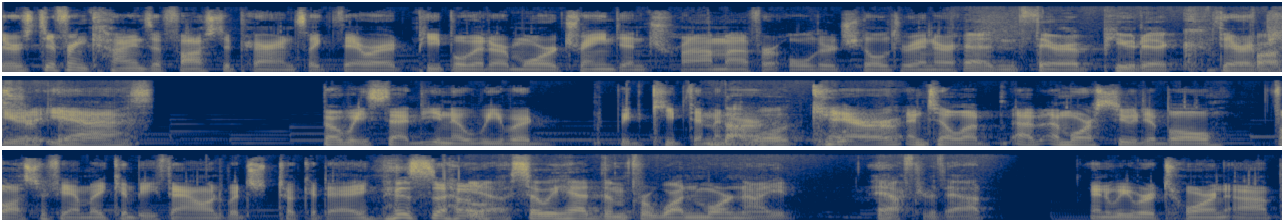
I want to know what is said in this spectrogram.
There's different kinds of foster parents. Like there are people that are more trained in trauma for older children or and therapeutic therapeutic, yeah. But we said, you know, we would we'd keep them in but our we'll, care we'll, until a, a, more suitable foster family can be found, which took a day. so yeah, so we had them for one more night after that, and we were torn up.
